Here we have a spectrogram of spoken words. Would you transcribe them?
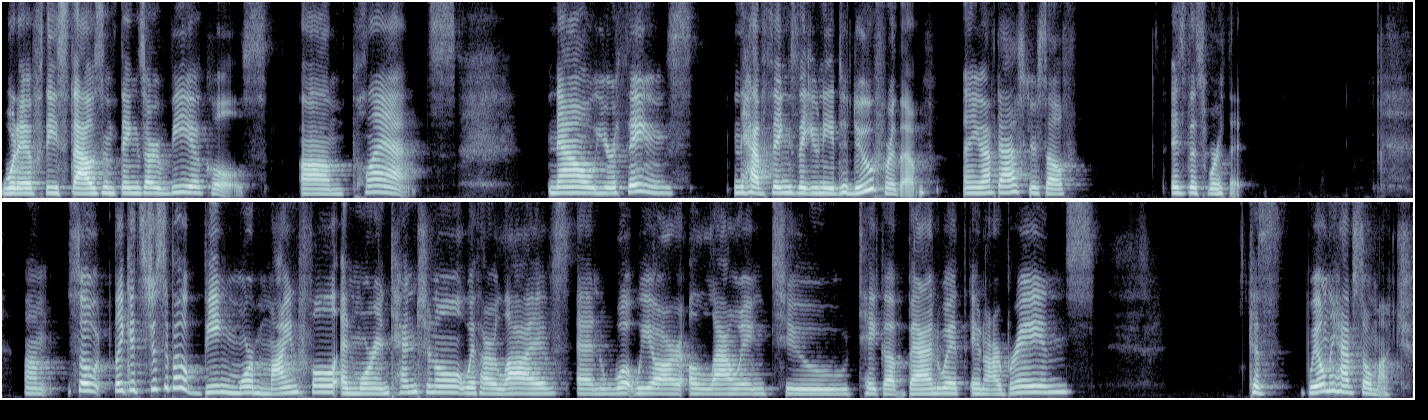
What if these thousand things are vehicles, um, plants? Now your things have things that you need to do for them. And you have to ask yourself, is this worth it? Um, so, like, it's just about being more mindful and more intentional with our lives and what we are allowing to take up bandwidth in our brains. Because we only have so much.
